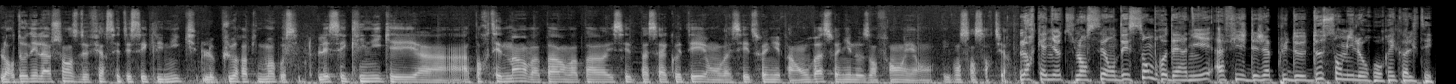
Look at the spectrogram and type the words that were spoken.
leur donner la chance de faire cet essai clinique le plus rapidement possible. L'essai clinique est à, à, portée de main, on va pas on va pas essayer de passer à côté, on va essayer de soigner enfin on va soigner nos enfants et on, ils vont s'en sortir. Leur cagnotte lancée en décembre dernier affiche déjà plus de 200 000 euros récoltés.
